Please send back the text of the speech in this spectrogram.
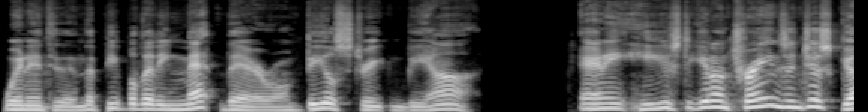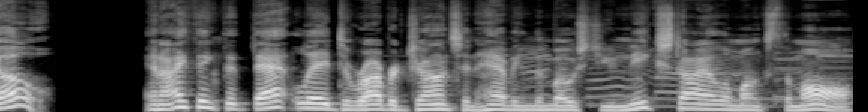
went into them, the people that he met there on Beale Street and beyond. And he, he used to get on trains and just go. And I think that that led to Robert Johnson having the most unique style amongst them all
